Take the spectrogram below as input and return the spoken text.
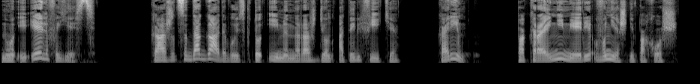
но и эльфы есть. Кажется, догадываюсь, кто именно рожден от эльфийки. Карим, по крайней мере, внешне похож.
